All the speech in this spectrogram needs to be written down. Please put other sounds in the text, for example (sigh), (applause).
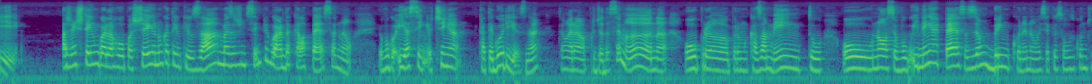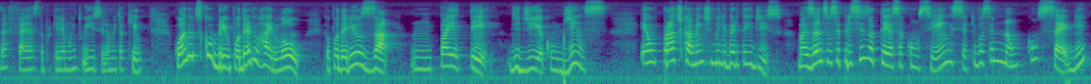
a gente tem um guarda-roupa cheio, nunca tenho que usar, mas a gente sempre guarda aquela peça, não. Eu vou, e assim, eu tinha categorias, né? Então era para o dia da semana, ou para um casamento, ou, nossa, eu vou... E nem é peça, às vezes é um brinco, né? Não, esse aqui eu só uso quando tiver festa, porque ele é muito isso, ele é muito aquilo. Quando eu descobri o poder do high-low, que eu poderia usar um paetê de dia com jeans, eu praticamente me libertei disso. Mas antes você precisa ter essa consciência que você não consegue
